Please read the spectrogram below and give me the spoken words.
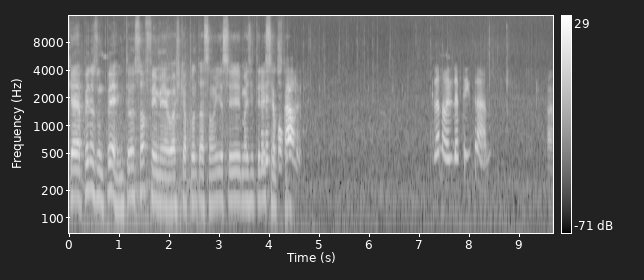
quer apenas um pé, então é só fêmea. Eu acho que a plantação ia ser mais Você desceu interessante. com o tá? Ainda não, ele deve ter entrado. Ah.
